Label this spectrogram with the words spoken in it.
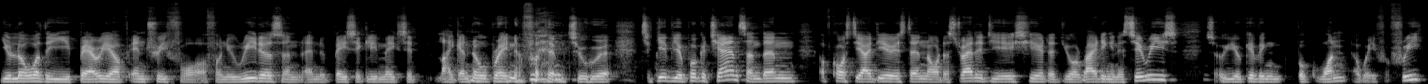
you lower the barrier of entry for, for new readers, and, and it basically makes it like a no brainer for them to uh, to give your book a chance. And then, of course, the idea is then, or the strategy is here that you're writing in a series, so you're giving book one away for free.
